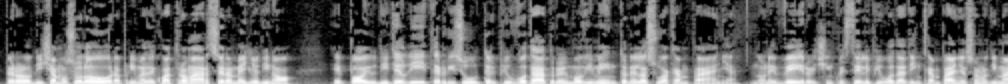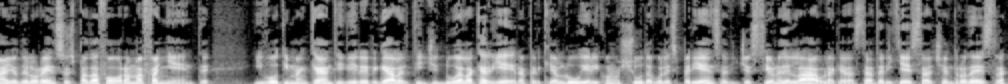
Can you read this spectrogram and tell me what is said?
Però lo diciamo solo ora, prima del 4 marzo era meglio di no. E poi, udite udite, risulta il più votato nel movimento nella sua campagna. Non è vero, i 5 Stelle più votati in campagna sono Di Maio, De Lorenzo e Spadafora, ma fa niente. I voti mancanti gli regala il TG2 alla carriera perché a lui è riconosciuta quell'esperienza di gestione dell'aula che era stata richiesta dal centrodestra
